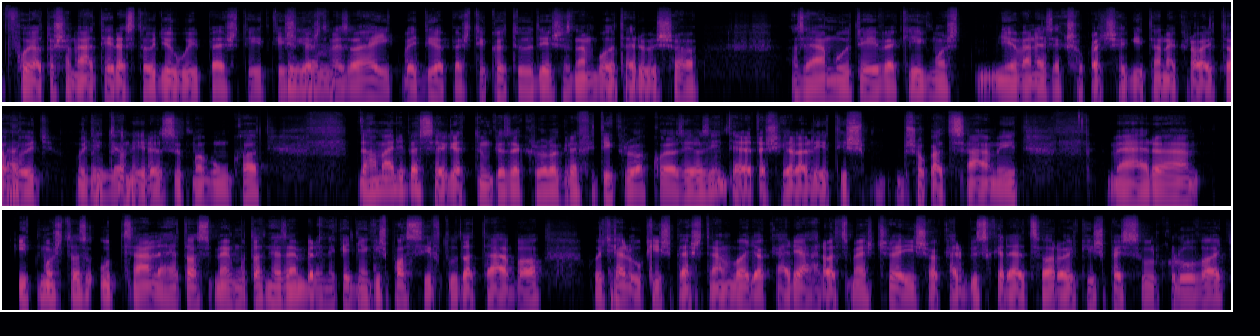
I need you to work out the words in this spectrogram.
folyamatosan átérezte, hogy ő újpesti, itt Kispesten Igen. ez a helyi vagy délpesti kötődés, ez nem volt erős a, az elmúlt évekig. Most nyilván ezek sokat segítenek rajta, hát, hogy, hogy igen. itthon érezzük magunkat. De ha már így beszélgettünk ezekről a grafitikről, akkor azért az internetes jelenlét is sokat számít, mert itt most az utcán lehet azt megmutatni az embereknek egy ilyen kis passzív tudatába, hogy hello Kispesten vagy, akár járhatsz meccsre is, akár büszke lehetsz arra, hogy Kispest szurkoló vagy,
